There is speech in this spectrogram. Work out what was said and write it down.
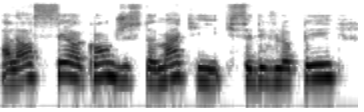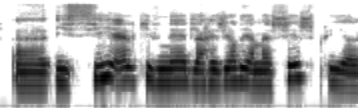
Alors, c'est un conte justement qui, qui s'est développé euh, ici, elle qui venait de la région des Yamachiches, puis euh,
